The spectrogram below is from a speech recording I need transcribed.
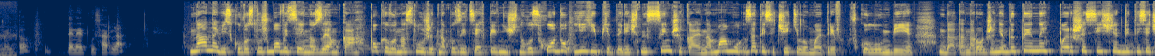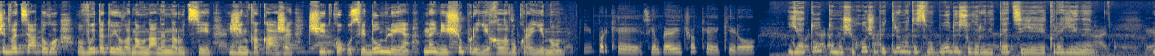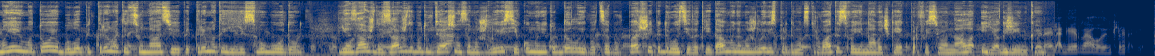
Нана військовослужбовиця іноземка. Поки вона служить на позиціях північного сходу, її п'ятирічний син чекає на маму за тисячі кілометрів в Колумбії. Дата народження дитини 1 січня 2020-го витатуювана у Нани на руці. Жінка каже, чітко усвідомлює, навіщо приїхала в Україну. Я тут, тому що хочу підтримати свободу і суверенітет цієї країни. Моєю метою було підтримати цю націю, підтримати її свободу. Я завжди, завжди буду вдячна за можливість, яку мені тут дали, бо це був перший підрозділ, який дав мені можливість продемонструвати свої навички як професіонала і як жінки.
